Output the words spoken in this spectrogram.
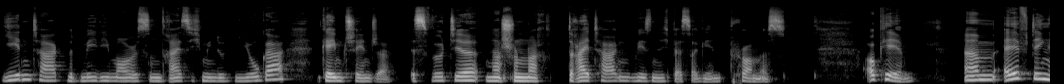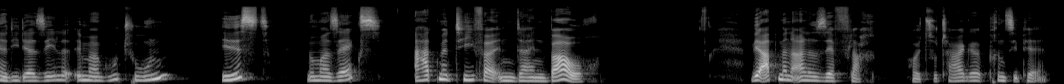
jeden Tag mit Medi Morrison 30 Minuten Yoga. Game Changer. Es wird dir nach, schon nach drei Tagen wesentlich besser gehen. Promise. Okay. Ähm, elf Dinge, die der Seele immer gut tun, ist Nummer sechs, atme tiefer in deinen Bauch. Wir atmen alle sehr flach, heutzutage prinzipiell.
